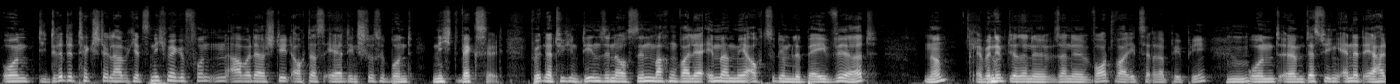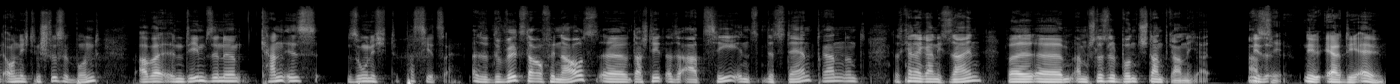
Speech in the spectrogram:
Und die dritte Textstelle habe ich jetzt nicht mehr gefunden, aber da steht auch, dass er den Schlüsselbund nicht wechselt. Wird natürlich in dem Sinne auch Sinn machen, weil er immer mehr auch zu dem LeBay wird. Ne? Er benimmt ja seine, seine Wortwahl etc. pp. Mhm. Und ähm, deswegen ändert er halt auch nicht den Schlüsselbund. Aber in dem Sinne kann es so nicht passiert sein. Also du willst darauf hinaus, äh, da steht also AC in the Stand dran und das kann ja gar nicht sein, weil äh, am Schlüsselbund stand gar nicht AC. Nee, nee RDL.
